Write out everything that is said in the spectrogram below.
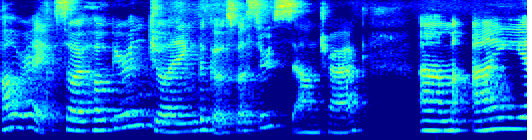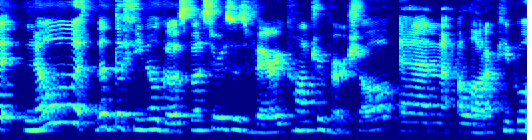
All right, so I hope you're enjoying the Ghostbusters soundtrack. Um, I know that the female Ghostbusters was very controversial, and a lot of people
